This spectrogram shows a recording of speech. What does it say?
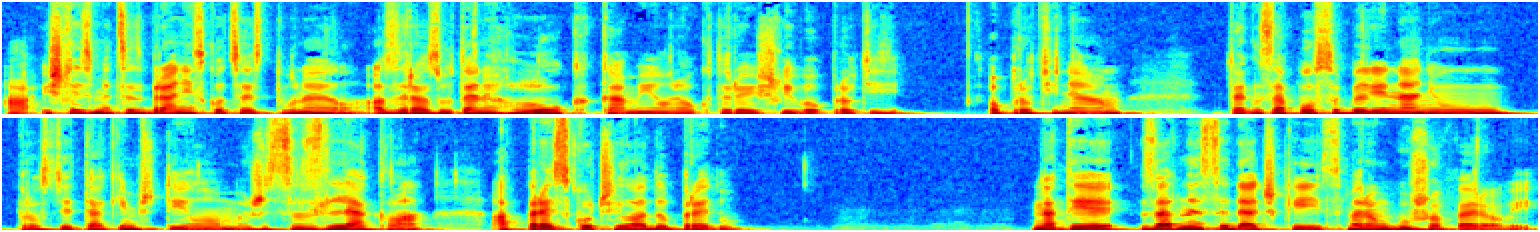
A išli sme cez Branisko cez tunel a zrazu ten hluk kamionov, ktoré išli oproti, oproti nám, tak zapôsobili na ňu proste takým štýlom, že sa zľakla a preskočila dopredu. Na tie zadné sedačky smerom ku šoférovi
